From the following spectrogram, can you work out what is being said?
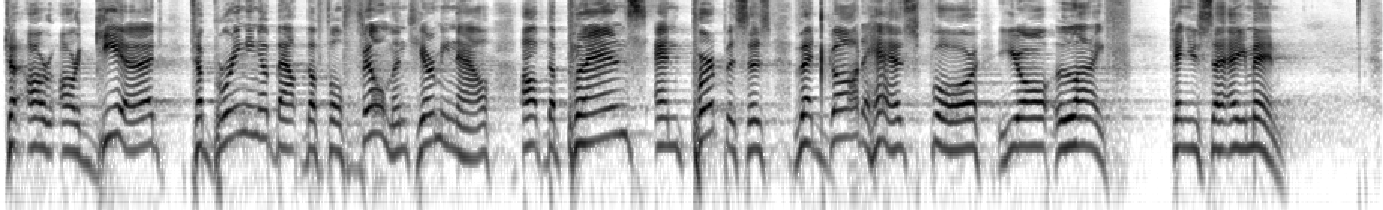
to, are, are geared to bringing about the fulfillment, hear me now, of the plans and purposes that God has for your life. Can you say amen?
